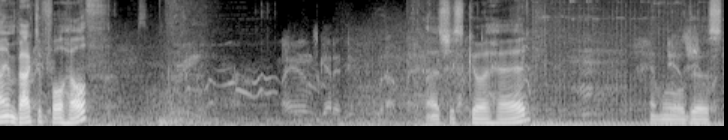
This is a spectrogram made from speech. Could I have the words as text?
And I'm back to full health. Let's just go ahead. And we'll just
